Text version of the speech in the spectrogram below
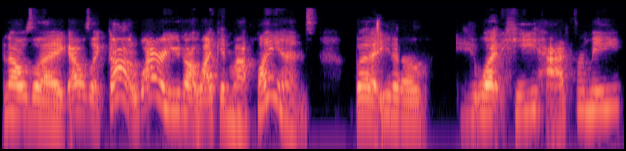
and i was like i was like god why are you not liking my plans but you know what he had for me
